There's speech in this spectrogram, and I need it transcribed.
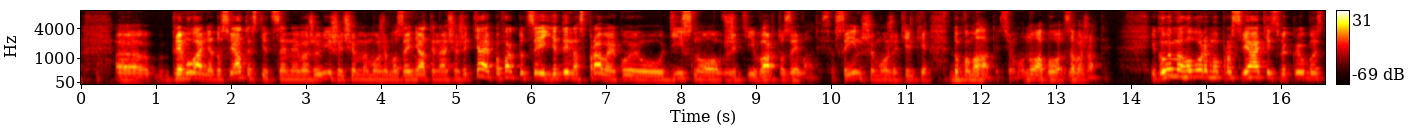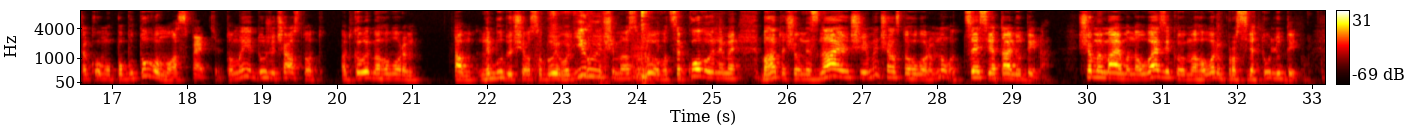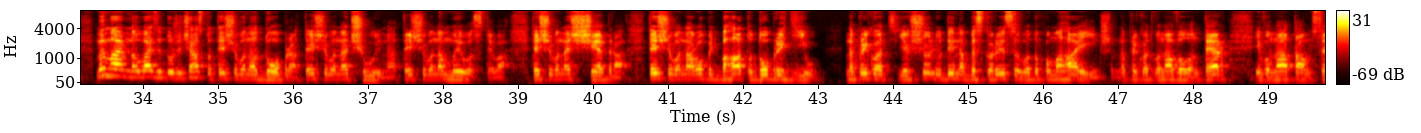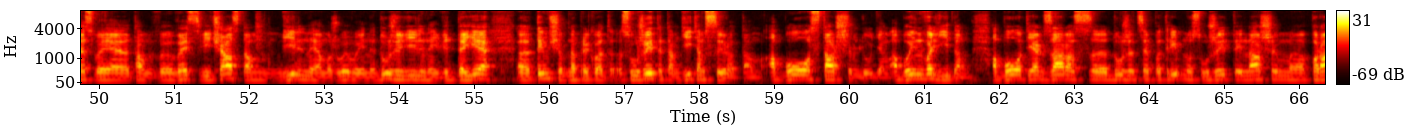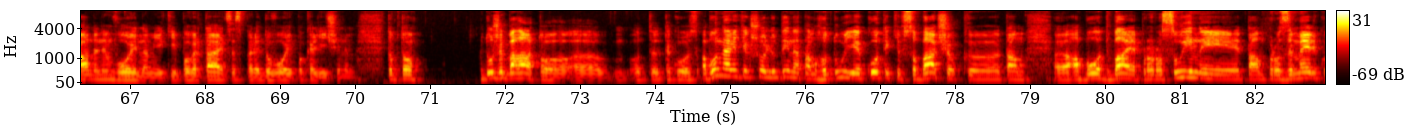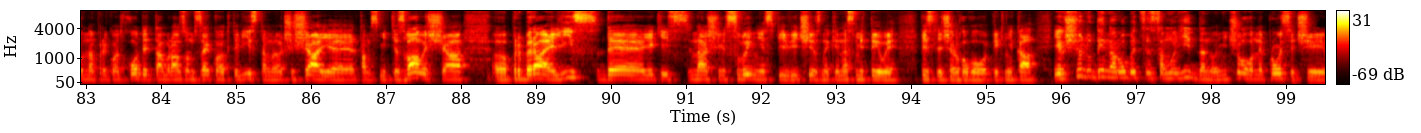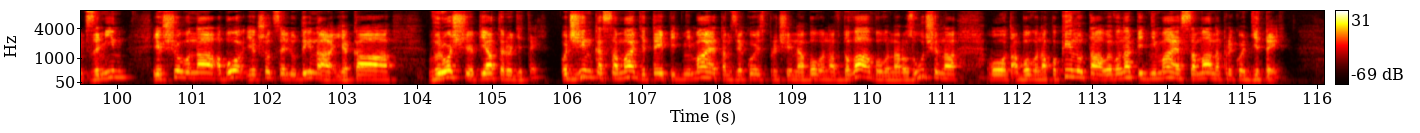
Е, прямування до святості це найважливіше, чим ми можемо зайняти наше життя. І по факту це єдина справа, якою дійсно в житті варто займатися. Все інше може тільки допомагати цьому, ну або заважати. І коли ми говоримо про святість в якомусь такому побутовому аспекті, то ми дуже часто, от, от коли ми говоримо. Там, не будучи особливо віруючими, особливо церковними, багато чого не знаючи, ми часто говоримо: ну, це свята людина. Що ми маємо на увазі, коли ми говоримо про святу людину? Ми маємо на увазі дуже часто те, що вона добра, те, що вона чуйна, те, що вона милостива, те, що вона щедра, те, що вона робить багато добрих діл. Наприклад, якщо людина безкорисливо допомагає іншим, наприклад, вона волонтер, і вона там все своє там весь свій час там вільний, а можливо і не дуже вільний, віддає е, тим, щоб, наприклад, служити там дітям-сиротам, або старшим людям, або інвалідам, або от як зараз е, дуже це потрібно служити нашим е, пораненим воїнам, які повертаються з передової покаліченим. Тобто. Дуже багато е, от такого або навіть якщо людина там годує котиків, собачок, е, там е, або дбає про рослини, там про земельку, наприклад, ходить там разом з екоактивістами, очищає там сміттєзвалища, е, прибирає ліс, де якісь наші свині співвітчизники насмітили після чергового пікніка. Якщо людина робить це самовіддано, нічого не просячи взамін. Якщо вона, або якщо це людина, яка вирощує п'ятеро дітей. От жінка сама дітей піднімає там з якоїсь причини, або вона вдова, або вона розлучена, от, або вона покинута, але вона піднімає сама, наприклад, дітей,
